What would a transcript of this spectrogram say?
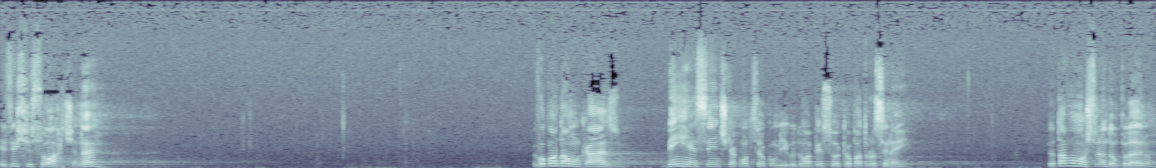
existe sorte, né? Eu vou contar um caso bem recente que aconteceu comigo, de uma pessoa que eu patrocinei. Eu estava mostrando um plano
